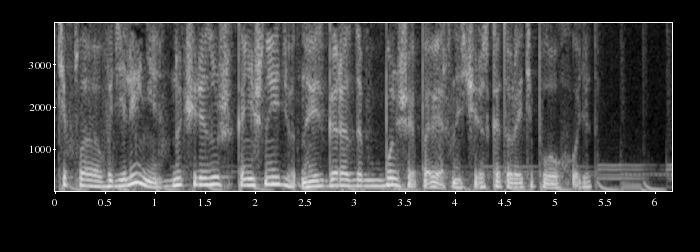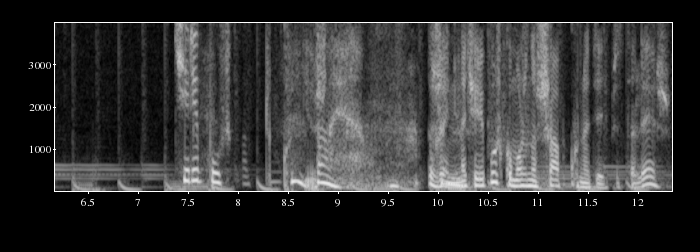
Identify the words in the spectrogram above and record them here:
тепловыделение, ну, через уши, конечно, идет, но есть гораздо большая поверхность, через которую тепло уходит. Черепушка. Конечно. Ой. Жень, на черепушку можно шапку надеть, представляешь?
